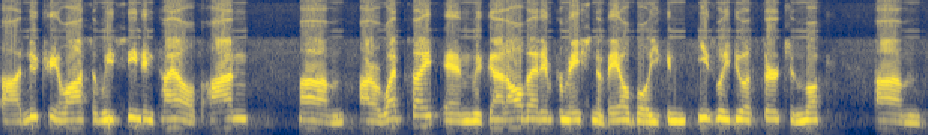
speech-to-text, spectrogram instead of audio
uh, nutrient loss that we've seen in tiles on um, our website, and we've got all that information available. You can easily do a search and look um,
